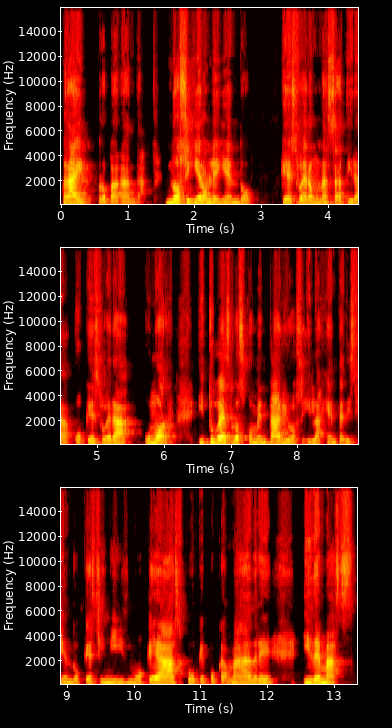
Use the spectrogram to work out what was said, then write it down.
trae propaganda. No siguieron leyendo que eso era una sátira o que eso era humor. Y tú ves los comentarios y la gente diciendo qué cinismo, qué asco, qué poca madre y demás.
